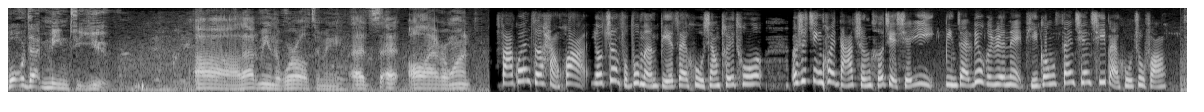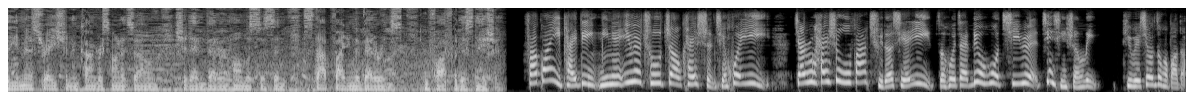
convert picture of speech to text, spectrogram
what would that mean to you? Ah, uh, that would mean the world to me. That's all I ever want. 法官则喊话，要政府部门别再互相推脱，而是尽快达成和解协议，并在六个月内提供三千七百户住房。The administration and Congress on its own should end veteran homelessness and stop fighting the veterans who fought for this nation. 法官已排定明年一月初召开审前会议，假如还是无法取得协议，则会在六或七月进行审理。TVB 新闻综合报道。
